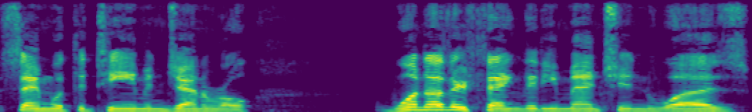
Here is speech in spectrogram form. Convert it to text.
same with the team in general. One other thing that he mentioned was,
